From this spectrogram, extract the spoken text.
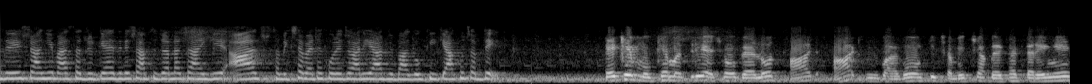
दिनेश रांगी हमारे साथ जुड़ गया है। दिनेश, आपसे जानना चाहेंगे, आज समीक्षा बैठक होने जा रही है आठ विभागों की। क्या कुछ अपडेट देखिए, मुख्यमंत्री अशोक गहलोत आज आठ विभागों की समीक्षा बैठक करेंगे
